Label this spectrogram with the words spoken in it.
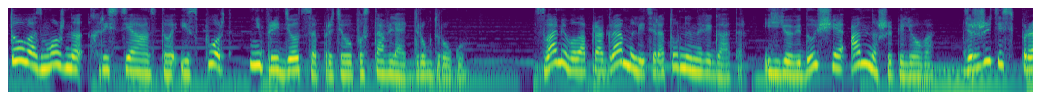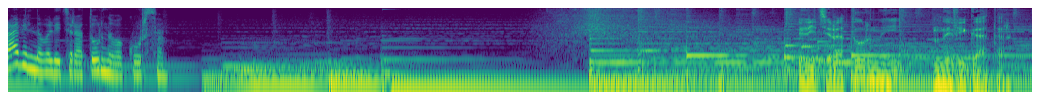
то, возможно, христианство и спорт не придется противопоставлять друг другу. С вами была программа «Литературный навигатор» и ее ведущая Анна Шапилева. Держитесь правильного литературного курса. Литературный навигатор.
